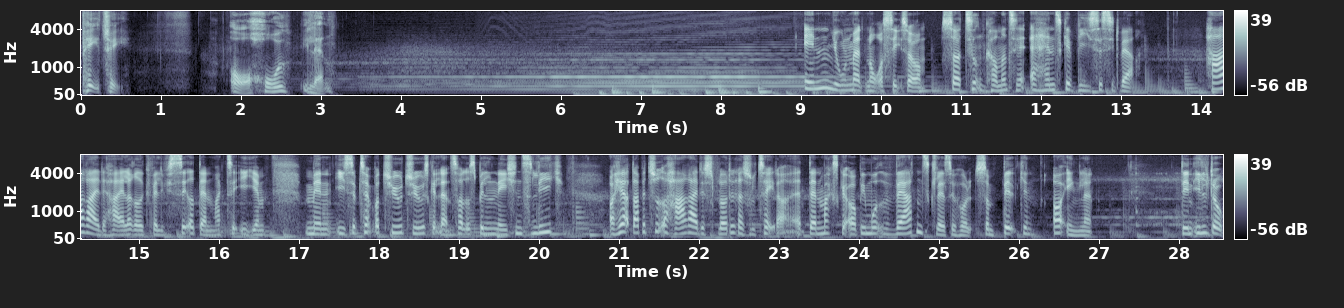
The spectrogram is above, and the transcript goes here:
PT overhovedet i landet. Inden julemanden når at se sig om, så er tiden kommet til, at han skal vise sit værd. Harreide har allerede kvalificeret Danmark til EM, men i september 2020 skal landsholdet spille Nations League. Og her der betyder Harreides flotte resultater, at Danmark skal op imod verdensklassehold som Belgien og England. Det er en ilddåb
